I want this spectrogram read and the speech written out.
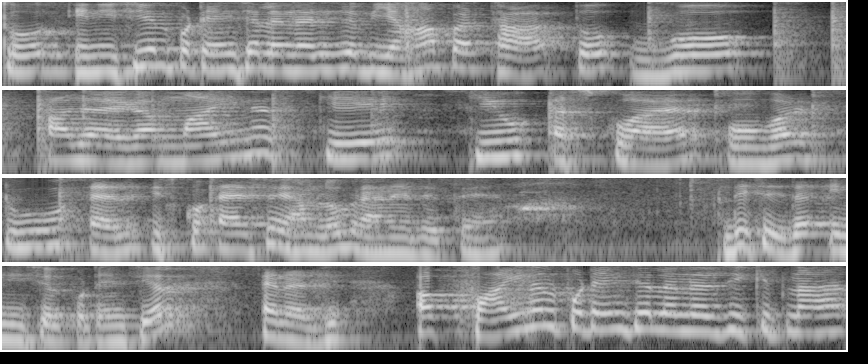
तो इनिशियल पोटेंशियल एनर्जी जब यहाँ पर था तो वो आ जाएगा minus K Q square over two L इसको ऐसे हम लोग रहने देते हैं। This is the initial potential energy अब फाइनल पोटेंशियल एनर्जी कितना है?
